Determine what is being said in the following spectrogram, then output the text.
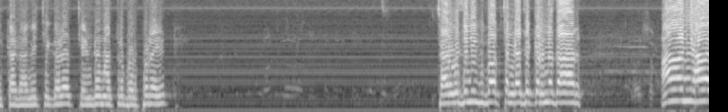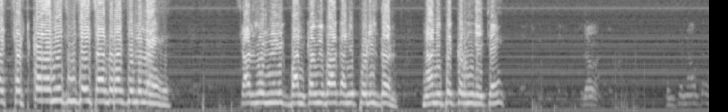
एका धावेची गरज. चेंडू मात्र भरपूर आहेत. सार्वजनिक विभाग संघाचे कर्णधार. आणि हा षटकारानेच विजय साजरा केलेला आहे. सार्वजनिक बांधकाम विभाग आणि पोलीस दल नाणेफेक करून घ्यायचे आहे. तुमचं नाव काय?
